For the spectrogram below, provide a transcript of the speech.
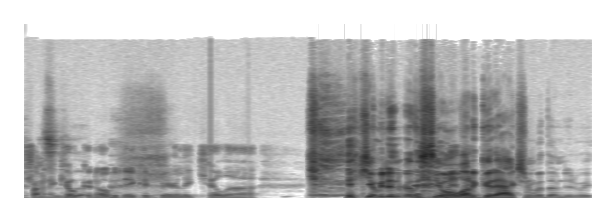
Trying this to is, kill uh, Kenobi, they could barely kill uh, yeah, we didn't really see a whole lot of good action with them, did we?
